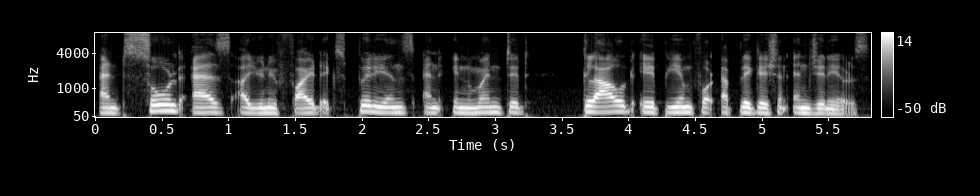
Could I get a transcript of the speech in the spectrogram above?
and sold as a unified experience and invented cloud APM for application engineers.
